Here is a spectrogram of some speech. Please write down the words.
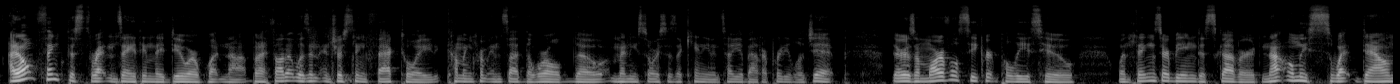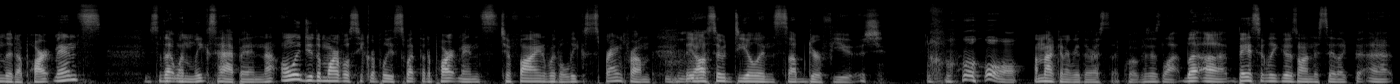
I don't think this threatens anything they do or whatnot, but I thought it was an interesting factoid coming from inside the world, though many sources I can't even tell you about are pretty legit. There is a Marvel secret police who, when things are being discovered, not only sweat down the departments so that when leaks happen, not only do the Marvel secret police sweat the departments to find where the leaks sprang from, they also deal in subterfuge. I'm not going to read the rest of the quote because there's a lot, but uh, basically goes on to say like the, uh,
